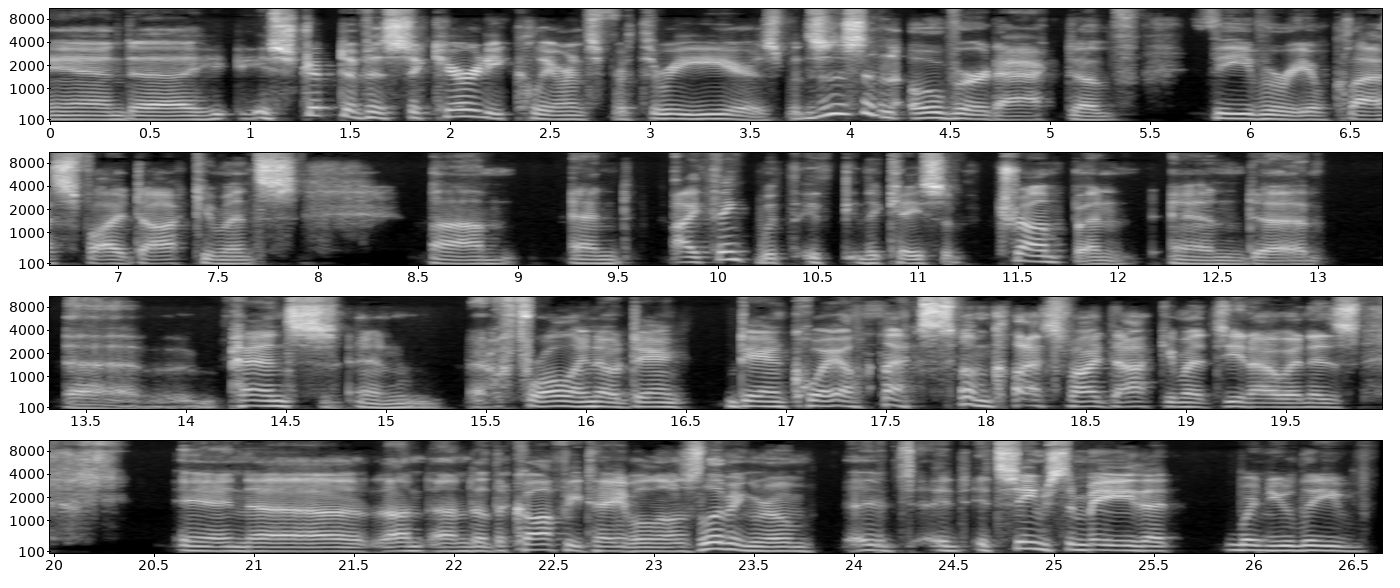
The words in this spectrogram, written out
and uh, he, he's stripped of his security clearance for three years. But this is an overt act of thievery of classified documents. Um, and I think with the case of Trump and and uh, uh, Pence, and for all I know, Dan Dan Quayle has some classified documents, you know, in his in uh, under the coffee table in his living room. It, it, it seems to me that when you leave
